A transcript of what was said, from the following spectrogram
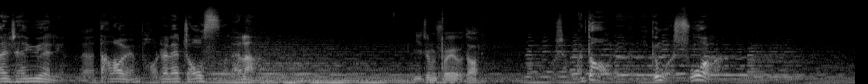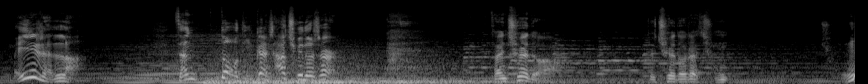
翻山越岭的，大老远跑这来找死来了。你这么说也有道理。有什么道理啊？你跟我说吧。没人了，咱到底干啥缺德事儿？咱缺德啊，就缺德在穷。穷？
